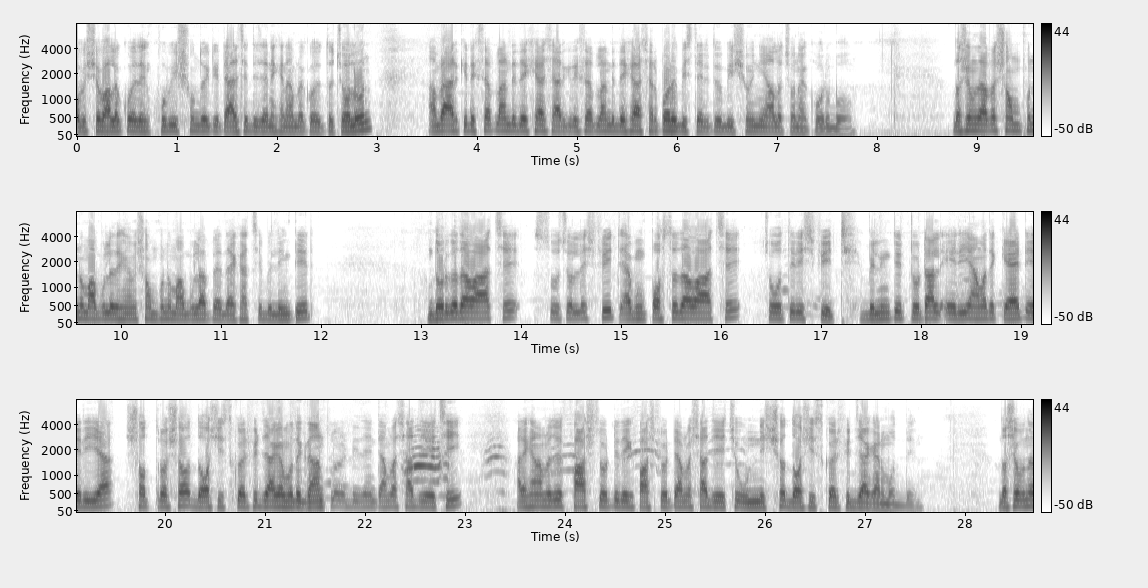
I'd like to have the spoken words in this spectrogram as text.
অবশ্যই ভালো করে দেখেন। খুবই সুন্দর একটি টাইলসের ডিজাইন এখানে আমরা করে তো চলুন, আমরা আর্কিটেকচার প্ল্যানটি দেখে আসি। আর্কিটেকচার প্ল্যানটি দেখে আসার পরে বিস্তারিত বিষয় নিয়ে আলোচনা করব। বন্ধুরা, আপনার সম্পূর্ণ মাপগুলো দেখেন। আমি সম্পূর্ণ মাপগুলো আপনাদের দেখাচ্ছি বিল্ডিংটির দৈর্ঘ্য দেওয়া আছে চৌচল্লিশ ফিট এবং প্রস্থ দেওয়া আছে চৌত্রিশ ফিট। বিল্ডিংটির টোটাল এরিয়া আমাদের ক্যাট এরিয়া সতেরোশো দশ স্কোয়ার ফিট জায়গার মধ্যে গ্রাউন্ড ফ্লোরের ডিজাইনটা আমরা সাজিয়েছি। আর এখানে আমরা যদি ফার্স্ট ফ্লোরটি দেখি ফার্স্ট ফ্লোরটি আমরা সাজিয়েছি উনিশশো দশ স্কোয়ার ফিট জায়গার মধ্যে। দর্শক বন্ধু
